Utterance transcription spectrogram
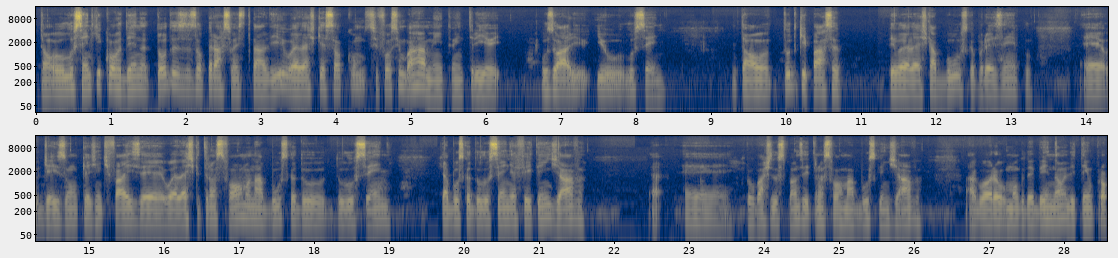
Então, o Lucene que coordena todas as operações que está ali, o Elastic é só como se fosse um barramento entre o usuário e o Lucene. Então, tudo que passa pelo Elastic, a busca, por exemplo, é, o JSON que a gente faz, é, o Elastic transforma na busca do, do Lucene, que a busca do Lucene é feita em Java, é, é, por baixo dos panos, ele transforma a busca em Java. Agora o MongoDB não, ele tem o pro,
